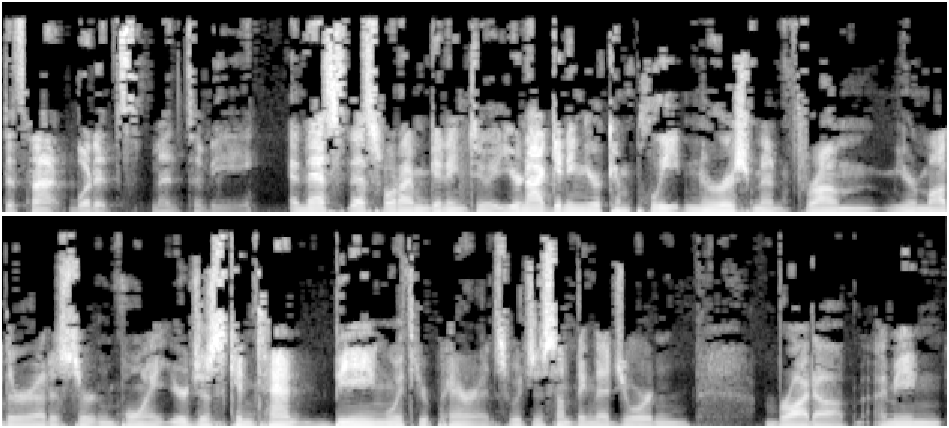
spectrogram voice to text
That's not what it's meant to be. And that's, that's what I'm getting to. You're not getting your complete nourishment from your mother at a certain point. You're just content being with your parents, which is something that Jordan brought up. I mean,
